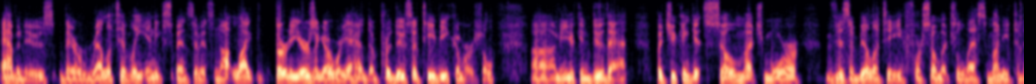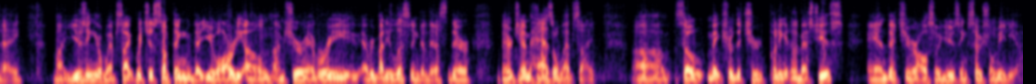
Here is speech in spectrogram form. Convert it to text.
avenues. They're relatively inexpensive. It's not like 30 years ago where you had to produce a TV commercial. Uh, I mean, you can do that, but you can get so much more visibility for so much less money today by using your website which is something that you already own. I'm sure every everybody listening to this their their gym has a website. Um, so make sure that you're putting it to the best use and that you're also using social media.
